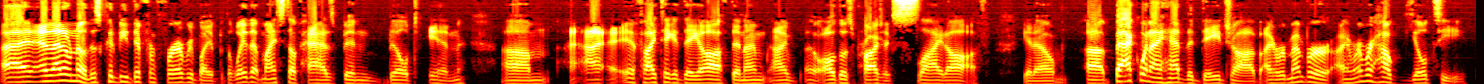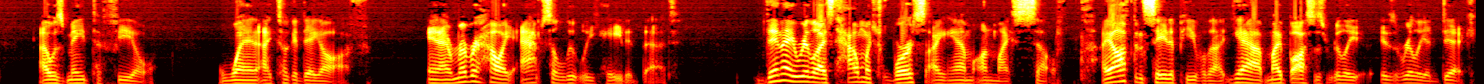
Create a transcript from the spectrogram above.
Uh, and I don't know, this could be different for everybody, but the way that my stuff has been built in, um, I, if I take a day off, then I'm I, all those projects slide off. You know, uh, back when I had the day job, I remember I remember how guilty I was made to feel when I took a day off, and I remember how I absolutely hated that. Then I realized how much worse I am on myself. I often say to people that, yeah, my boss is really is really a dick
